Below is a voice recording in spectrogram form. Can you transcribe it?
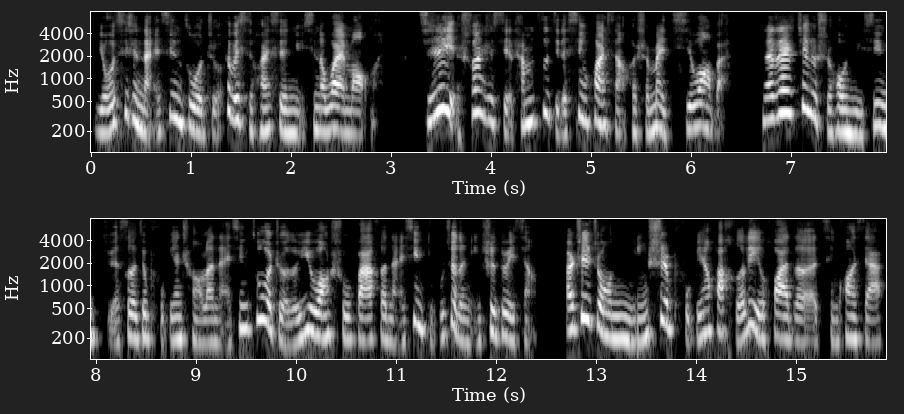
尤其是男性作者特别喜欢写女性的外貌嘛，其实也算是写他们自己的性幻想和审美期望吧。那在这个时候，女性角色就普遍成了男性作者的欲望抒发和男性读者的凝视对象。而这种凝视普遍化、合理化的情况下，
